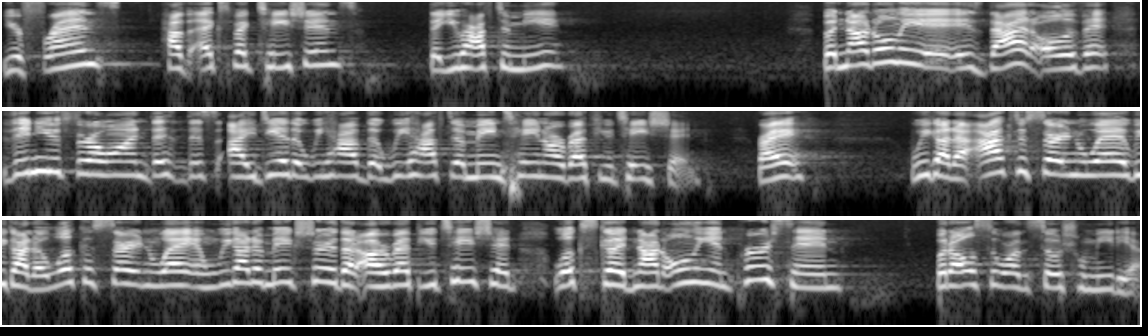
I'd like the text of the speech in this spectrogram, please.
your friends have expectations that you have to meet. But not only is that all of it, then you throw on this, this idea that we have that we have to maintain our reputation, right? We got to act a certain way, we got to look a certain way, and we got to make sure that our reputation looks good not only in person, but also on social media.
